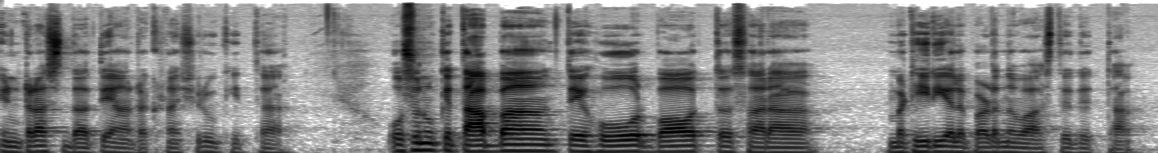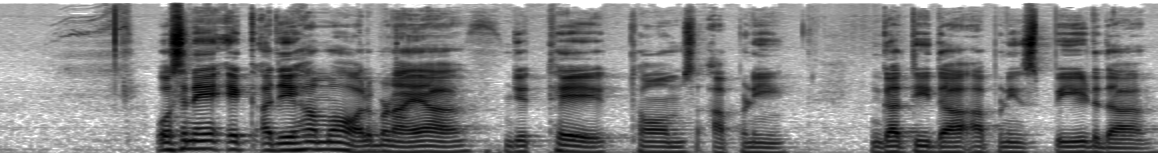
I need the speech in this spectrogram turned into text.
ਇੰਟਰਸਟ ਦਾ ਧਿਆਨ ਰੱਖਣਾ ਸ਼ੁਰੂ ਕੀਤਾ। ਉਸ ਨੂੰ ਕਿਤਾਬਾਂ ਤੇ ਹੋਰ ਬਹੁਤ ਸਾਰਾ ਮਟੀਰੀਅਲ ਪੜ੍ਹਨ ਵਾਸਤੇ ਦਿੱਤਾ। ਉਸ ਨੇ ਇੱਕ ਅਜਿਹਾ ਮਾਹੌਲ ਬਣਾਇਆ ਜਿੱਥੇ ਥਾਮਸ ਆਪਣੀ ਗਤੀ ਦਾ, ਆਪਣੀ ਸਪੀਡ ਦਾ,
